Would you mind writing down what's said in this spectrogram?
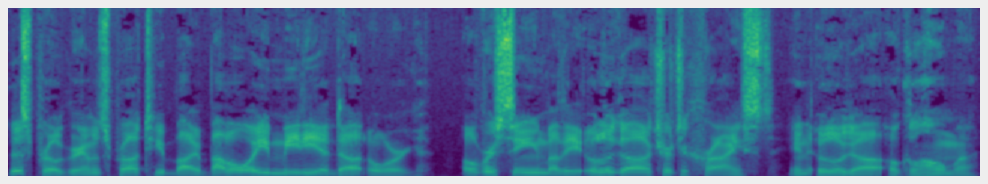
This program is brought to you by BibleWayMedia.org, overseen by the Oologah Church of Christ in Oologah, Oklahoma.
